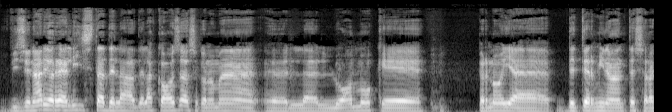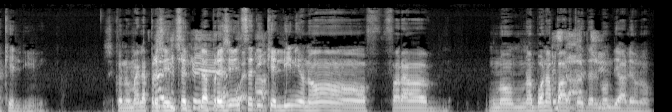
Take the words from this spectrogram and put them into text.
visionario realista della, della cosa, secondo me eh, l'uomo che per noi è determinante sarà Chiellini. Secondo me la ah, presenza, ah, che... la presenza eh, di Chiellini o no farà uno, una buona parte del mondiale o no.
